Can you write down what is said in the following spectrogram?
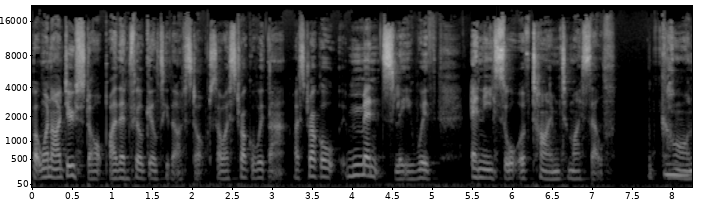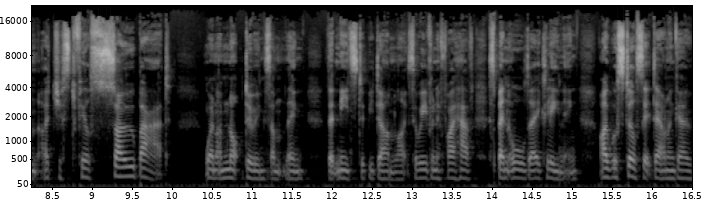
But when I do stop, I then feel guilty that I've stopped. So I struggle with that. I struggle immensely with any sort of time to myself. I can't. Mm. I just feel so bad when I'm not doing something that needs to be done. Like, so even if I have spent all day cleaning, I will still sit down and go,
